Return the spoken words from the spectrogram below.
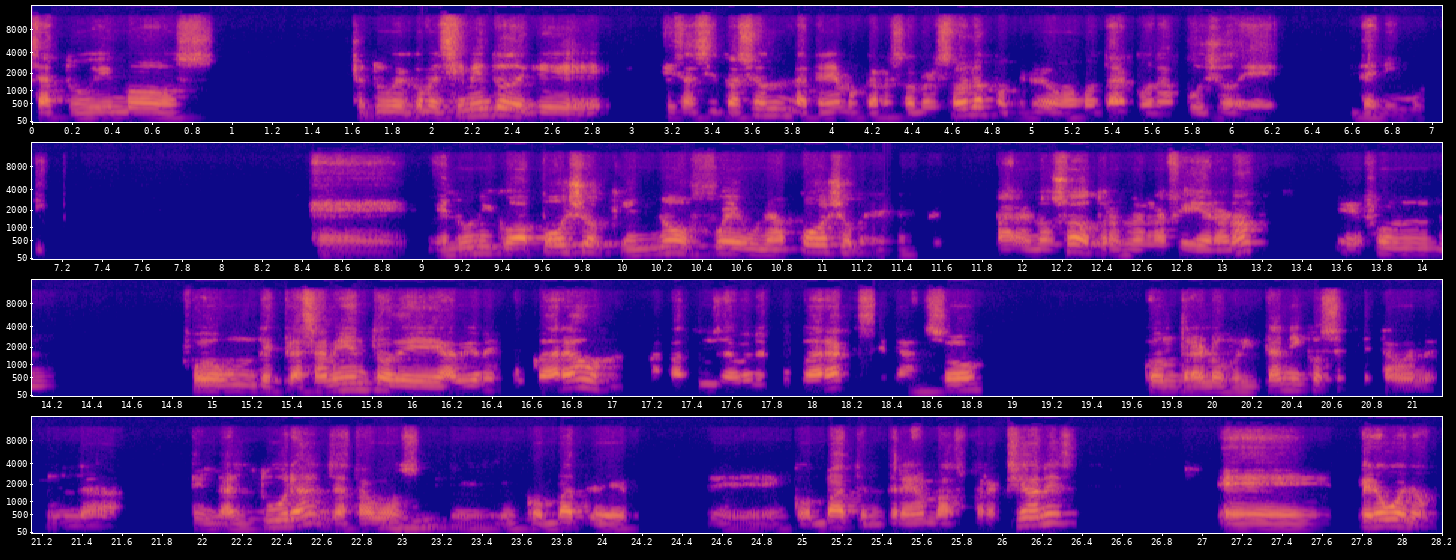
ya tuvimos, yo tuve el convencimiento de que esa situación la tenemos que resolver solo porque no vamos a contar con apoyo de, de ningún tipo. Eh, el único apoyo que no fue un apoyo, para nosotros me refiero, ¿no? Eh, fue, un, fue un desplazamiento de aviones Pucará, una patrulla de aviones Pucará que se lanzó contra los británicos que estaban en la, en la altura, ya estamos en, combate, en combate entre ambas fracciones, eh, pero bueno,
